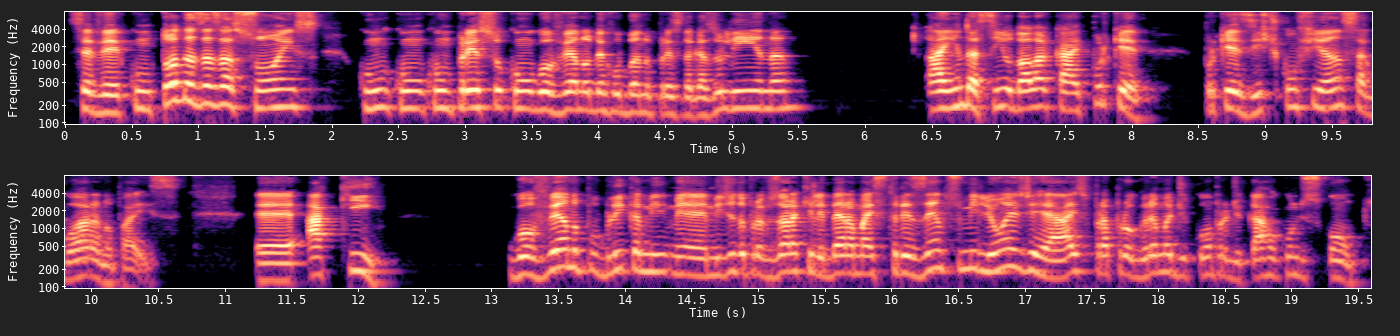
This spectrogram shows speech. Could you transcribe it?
Você vê, com todas as ações, com, com, com preço, com o governo derrubando o preço da gasolina, ainda assim o dólar cai. Por quê? Porque existe confiança agora no país. É, aqui, governo publica medida provisória que libera mais 300 milhões de reais para programa de compra de carro com desconto.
